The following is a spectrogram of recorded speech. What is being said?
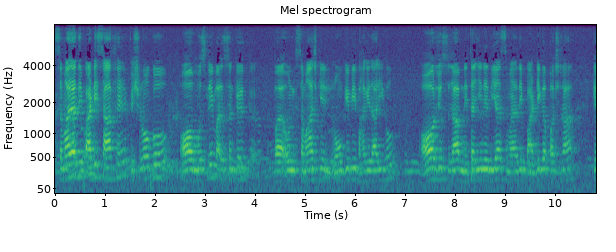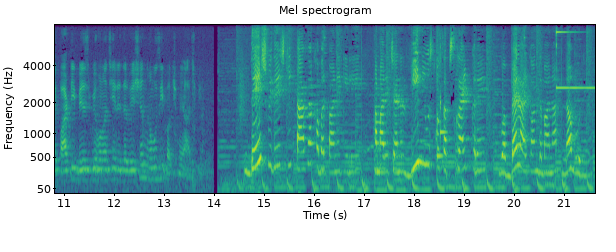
समाजवादी पार्टी साफ़ है पिछड़ों को और मुस्लिम अल्पसंख्यक उन समाज के लोगों की भी भागीदारी हो। और जो सुझाव नेताजी ने दिया समाजवादी पार्टी का पक्ष रहा कि पार्टी बेस्ड भी होना चाहिए रिजर्वेशन हम उसी पक्ष में आज भी। देश विदेश की ताज़ा खबर पाने के लिए हमारे चैनल वी न्यूज़ को सब्सक्राइब करें व बेल आइकॉन दबाना न भूलें।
